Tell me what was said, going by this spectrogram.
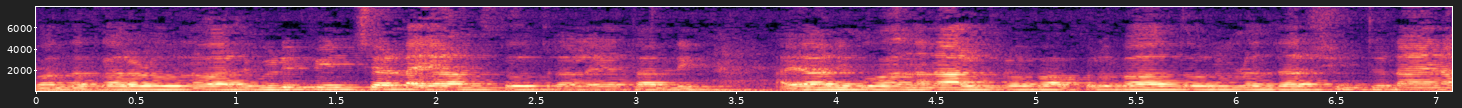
బంధకాలలో ఉన్న వారిని విడిపించండి అయా అని స్తోత్రాలు అయ్యా తండ్రి. అయా నీకు వందనాలు ప్రభా అప్పుల బాధతో ఉన్న దర్శించు నాయన.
